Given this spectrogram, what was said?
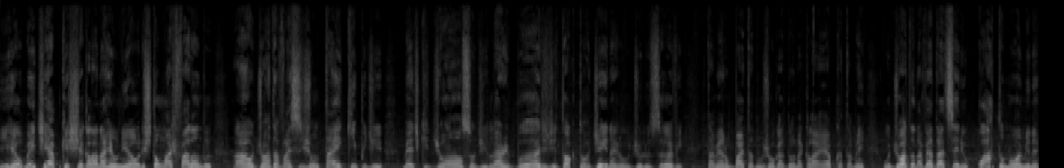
E realmente é, porque chega lá na reunião, eles estão mais falando: ah, o Jordan vai se juntar à equipe de Magic Johnson, de Larry Bird, de Dr. J, né? O Julius Irving, que também era um baita de um jogador naquela época também. O Jordan, na verdade, seria o quarto nome, né?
